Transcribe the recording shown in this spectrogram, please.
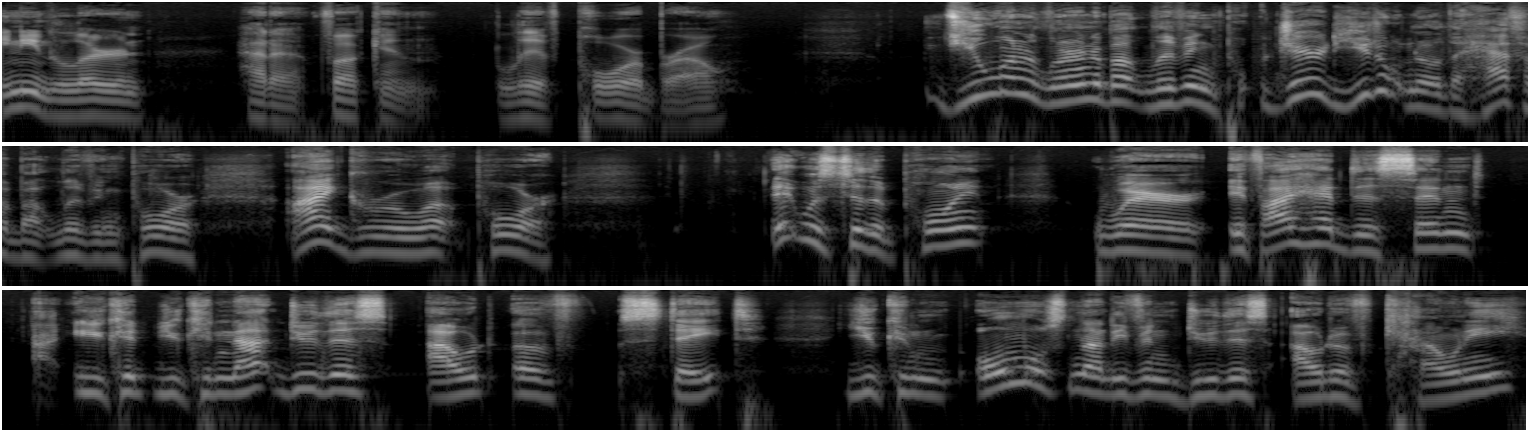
you need to learn how to fucking live poor, bro. Do you want to learn about living poor? Jared, you don't know the half about living poor. I grew up poor. It was to the point where if I had to send you could you cannot do this out of state. You can almost not even do this out of county.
